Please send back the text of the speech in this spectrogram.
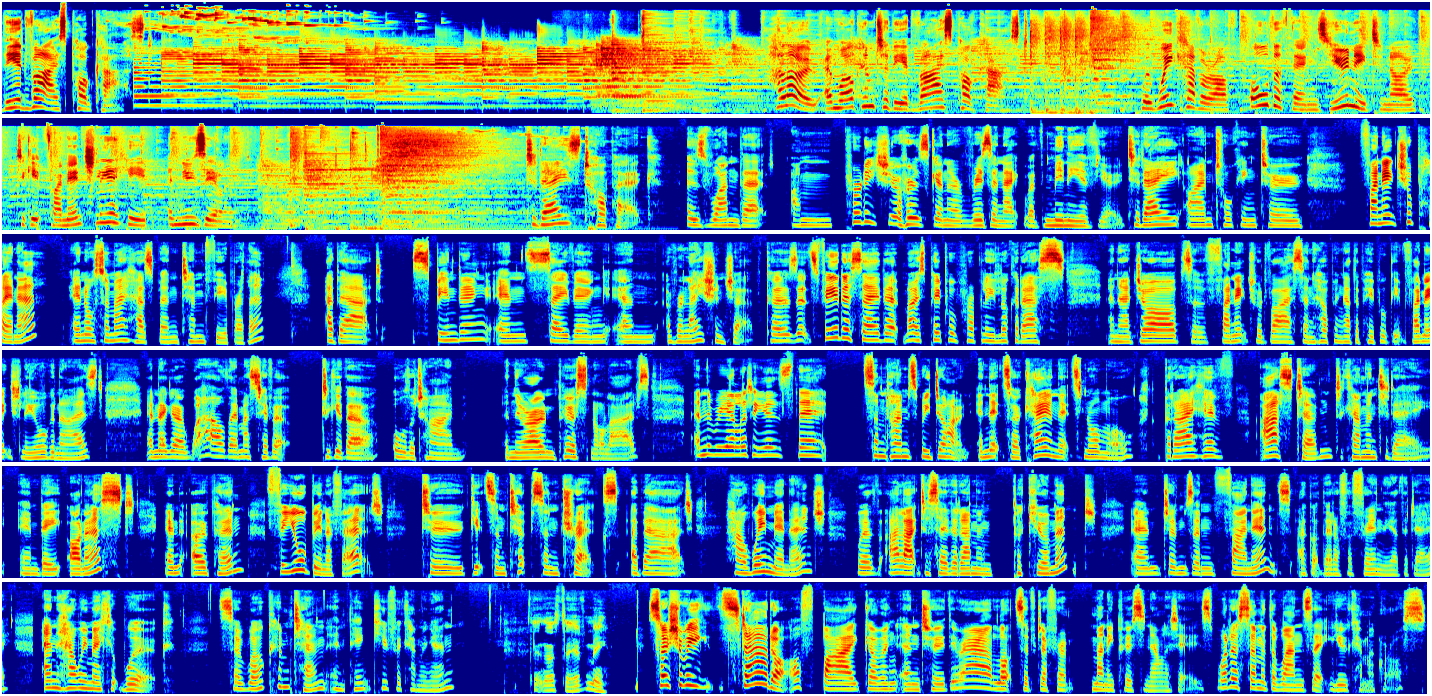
the Advice Podcast. Hello, and welcome to the Advice Podcast, where we cover off all the things you need to know to get financially ahead in New Zealand. Today's topic is one that I'm pretty sure is going to resonate with many of you. Today, I'm talking to financial planner and also my husband, Tim Fairbrother, about spending and saving in a relationship. Because it's fair to say that most people probably look at us and our jobs of financial advice and helping other people get financially organized and they go, wow, they must have it together all the time in their own personal lives. And the reality is that sometimes we don't, and that's okay and that's normal. But I have asked him to come in today and be honest and open for your benefit to get some tips and tricks about how we manage with I like to say that I'm in procurement and Tim's in finance. I got that off a friend the other day. And how we make it work. So welcome Tim and thank you for coming in. Nice to have me. So, should we start off by going into there are lots of different money personalities. What are some of the ones that you come across?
